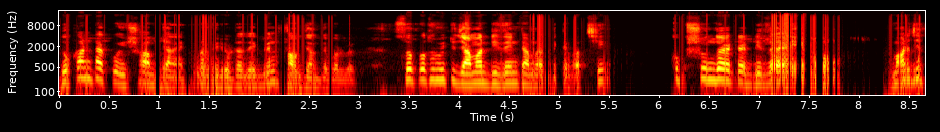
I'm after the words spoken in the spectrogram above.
দোকানটা কই সব জানাই। পুরো ভিডিওটা দেখবেন, সব জানতে পারবেন। সো প্রথমে একটু জামার ডিজাইনটা আমরা দেখতে পাচ্ছি। খুব সুন্দর একটা ডিজাইন এবং মার্জিত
